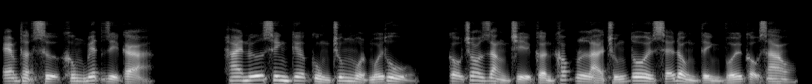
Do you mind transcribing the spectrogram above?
em thật sự không biết gì cả. Hai nữ sinh kia cùng chung một mối thù, cậu cho rằng chỉ cần khóc là chúng tôi sẽ đồng tình với cậu sao?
